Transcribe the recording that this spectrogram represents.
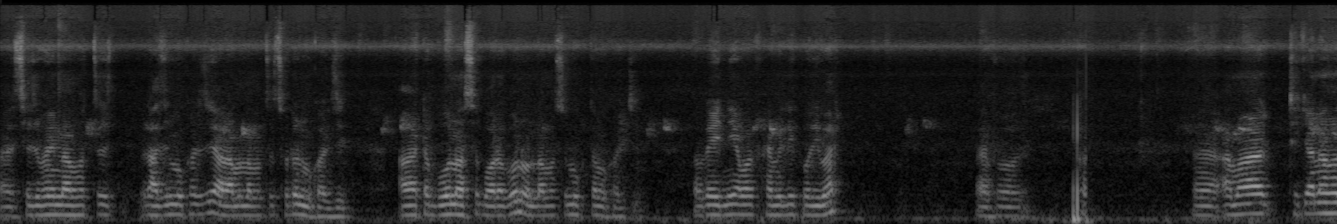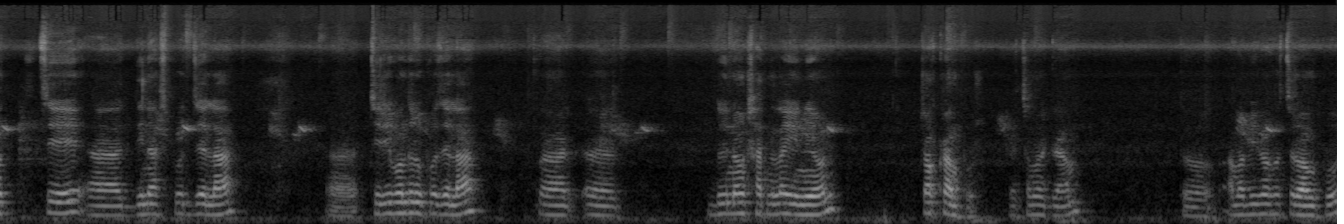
আর সেজো ভাইয়ের নাম হচ্ছে রাজীব মুখার্জি আর আমার নাম হচ্ছে ছোটন মুখার্জি। আমার একটা বোন আছে, বড় বোন, ওর নাম হচ্ছে মুক্তা মুখার্জি। আমরা এই নিয়ে আমার ফ্যামিলি পরিবার, তারপর আমার ঠিকানা হচ্ছে দিনাজপুর জেলা চিরিবন্দর উপজেলা, আর দুই নং সাতনালা ইউনিয়ন, চক্রামপুর। হচ্ছে আমার গ্রাম। তো আমার বিভাগ হচ্ছে রংপুর।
